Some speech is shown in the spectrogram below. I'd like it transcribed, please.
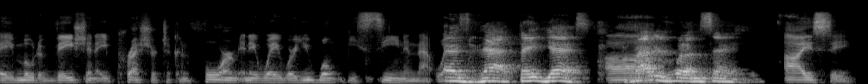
a motivation a pressure to conform in a way where you won't be seen in that way. As that thank yes. Um, that is what i'm saying. I see.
